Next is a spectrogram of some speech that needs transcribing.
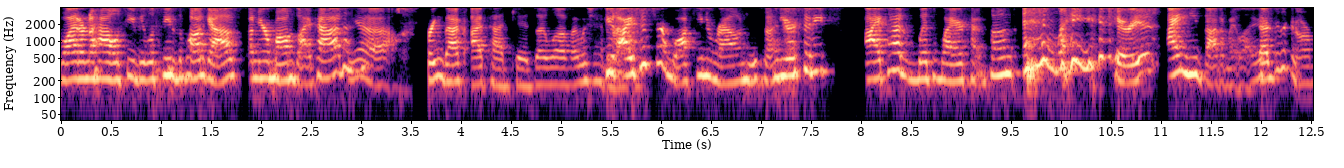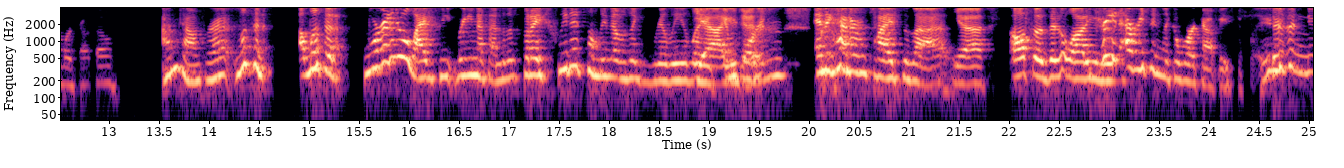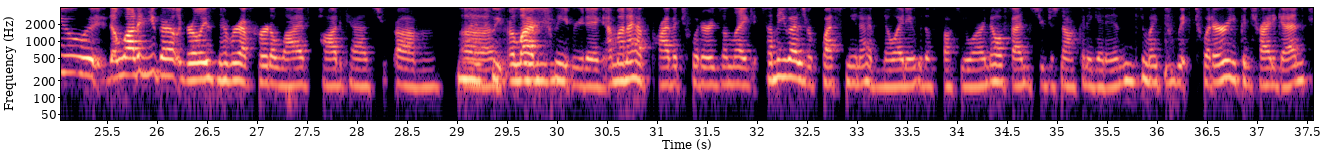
well, I don't know how else you'd be listening to the podcast on your mom's iPad. yeah, bring back iPad kids. I love. I wish I had. Dude, I should start walking around New York City, iPad with wired headphones, and like carry it. I need that in my life. That'd be like an arm workout though. I'm down for it. Listen, uh, listen, we're gonna do a live tweet reading at the end of this, but I tweeted something that was like really like Yeah, important, and it kind of ties to that. Yeah. Also, there's a lot of you. Treat everything like a workout, basically. There's a new. A lot of you girl- girlies never have heard a live podcast, um, Live uh, tweet or live reading. tweet reading. I'm gonna have private Twitters, and like some of you guys request me, and I have no idea who the fuck you are. No offense, you're just not gonna get into my twi- Twitter. You can try it again.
